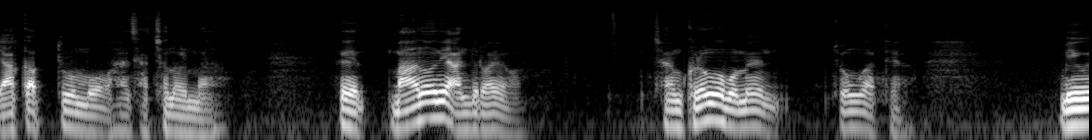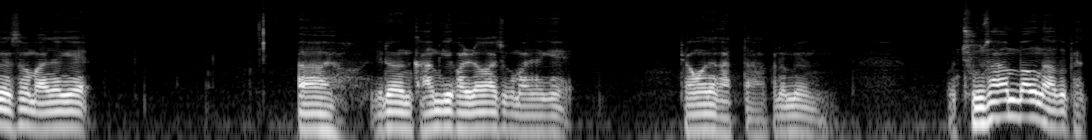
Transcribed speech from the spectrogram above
약값도 뭐 한 4천 얼마. 그만 원이 안 들어요. 참 그런 거 보면 좋은 것 같아요. 미국에서 만약에 아유 이런 감기 걸려가지고 만약에 병원에 갔다 그러면 뭐 주사 한방 놔도 100,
